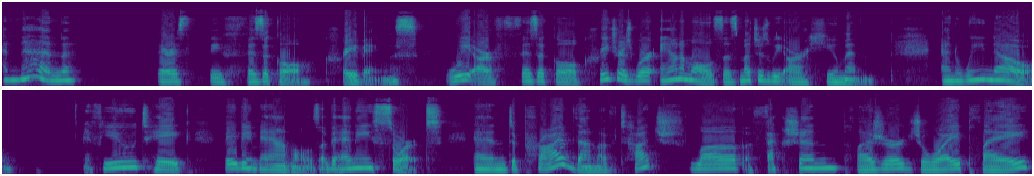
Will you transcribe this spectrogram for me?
And then there's the physical cravings. We are physical creatures. We're animals as much as we are human. And we know if you take baby mammals of any sort and deprive them of touch, love, affection, pleasure, joy, play,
